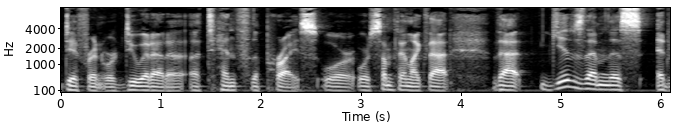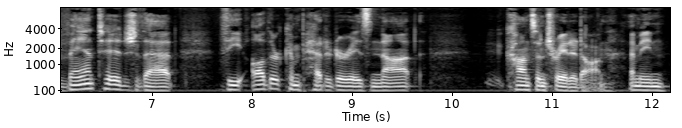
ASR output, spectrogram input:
different or do it at a, a, tenth the price or or something like that that gives them this advantage that the other competitor is not concentrated on. I mean,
